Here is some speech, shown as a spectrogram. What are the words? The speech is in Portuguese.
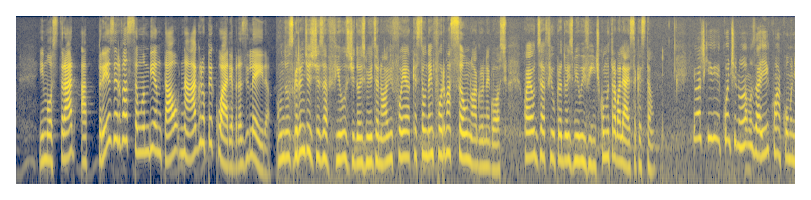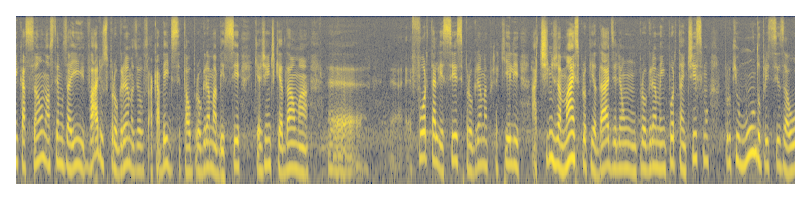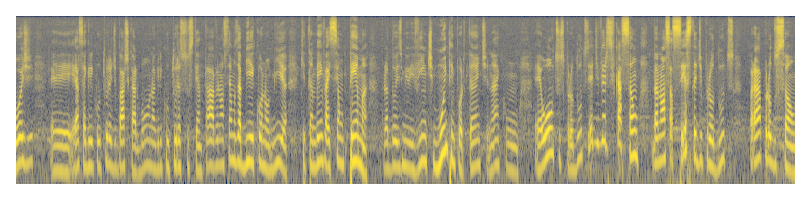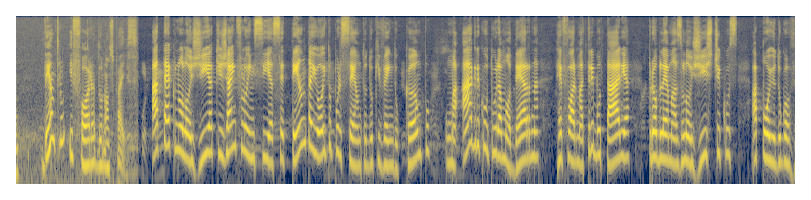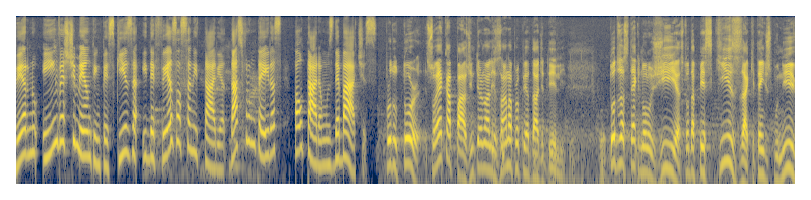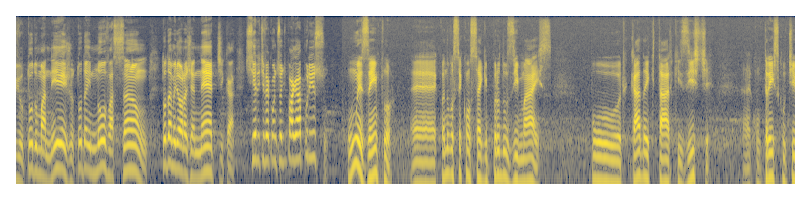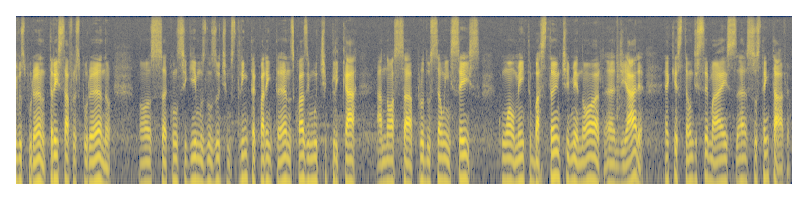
e mostrar a preservação ambiental na agropecuária brasileira. Um dos grandes desafios de 2019 foi a questão da informação no agronegócio. Qual é o desafio para 2020? Como trabalhar essa questão? Eu acho que continuamos aí com a comunicação, nós temos aí vários programas, eu acabei de citar o programa ABC, que a gente quer dar uma... É fortalecer esse programa para que ele atinja mais propriedades. Ele é um programa importantíssimo para o que o mundo precisa hoje, é, essa agricultura de baixo carbono, agricultura sustentável. Nós temos a bioeconomia, que também vai ser um tema para 2020 muito importante, né, com é, outros produtos e a diversificação da nossa cesta de produtos para a produção dentro e fora do nosso país. A tecnologia, que já influencia 78% do que vem do campo, uma agricultura moderna, reforma tributária, problemas logísticos, apoio do governo e investimento em pesquisa e defesa sanitária das fronteiras pautaram os debates. O produtor só é capaz de internalizar na propriedade dele todas as tecnologias, toda a pesquisa que tem disponível, todo o manejo, toda a inovação, toda a melhora genética, se ele tiver condição de pagar por isso. Um exemplo é quando você consegue produzir mais por cada hectare que existe, é, com três cultivos por ano, três safras por ano, nós é, conseguimos nos últimos 30, 40 anos quase multiplicar a nossa produção em seis com um aumento bastante menor uh, de área, é questão de ser mais uh, sustentável.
